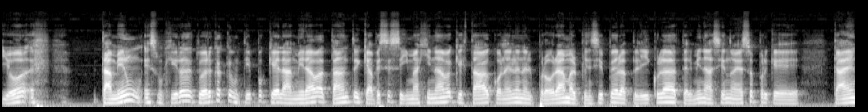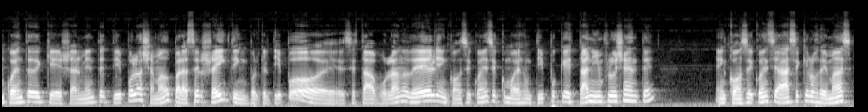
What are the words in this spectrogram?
yo... También es un giro de tuerca que un tipo que él admiraba tanto y que a veces se imaginaba que estaba con él en el programa al principio de la película termina haciendo eso porque cae en cuenta de que realmente el tipo lo ha llamado para hacer rating porque el tipo eh, se estaba burlando de él y en consecuencia como es un tipo que es tan influyente en consecuencia hace que los demás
